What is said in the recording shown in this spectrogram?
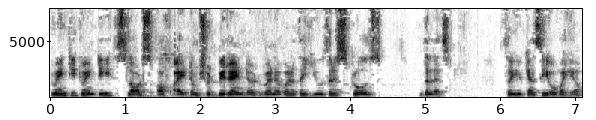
2020 slots of items should be rendered whenever the user scrolls the list. So you can see over here.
